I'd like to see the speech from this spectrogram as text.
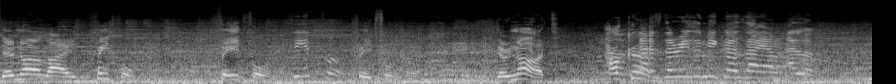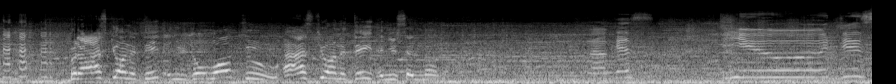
they're not like faithful. Faithful, Faithful. faithful. They're not. How come? That's the reason because I am alone. But I asked you on a date and you don't want to. I asked you on a date and you said no. No, because you just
